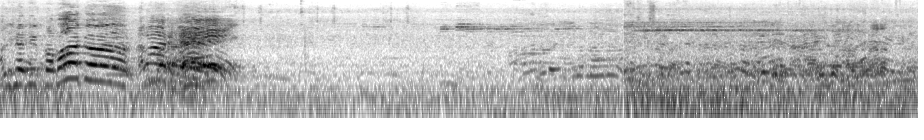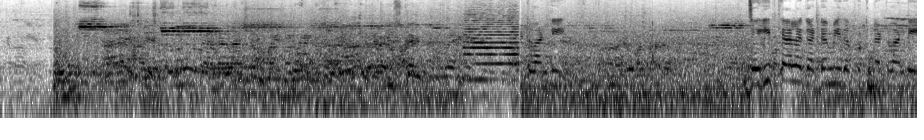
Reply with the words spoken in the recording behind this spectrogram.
అలిషతి ప్రభాకర్ అటువంటి జగిత్యాల గడ్డ మీద పుట్టినటువంటి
